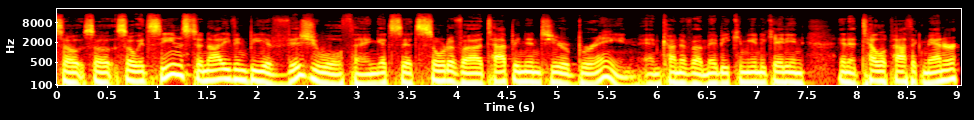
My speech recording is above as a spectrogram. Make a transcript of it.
So, so, so it seems to not even be a visual thing. It's it's sort of uh, tapping into your brain and kind of uh, maybe communicating in a telepathic manner,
